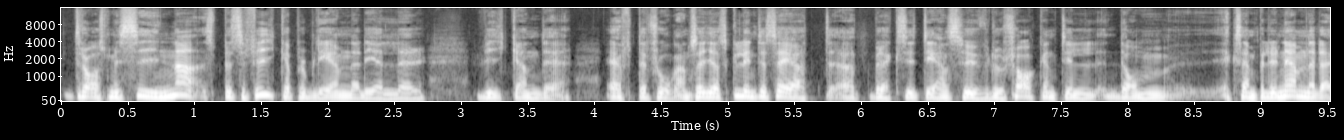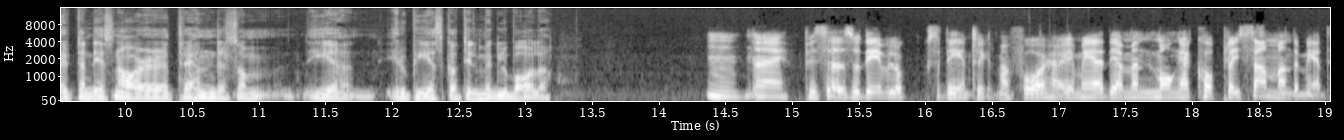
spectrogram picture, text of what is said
dras med sina specifika problem när det gäller vikande efterfrågan. Så jag skulle inte säga att, att Brexit är ens huvudorsaken till de exempel du nämner där utan det är snarare trender som är europeiska och till och med globala. Mm, nej, precis. Och det är väl också det intrycket man får här i media. Men många kopplar ju samman det med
